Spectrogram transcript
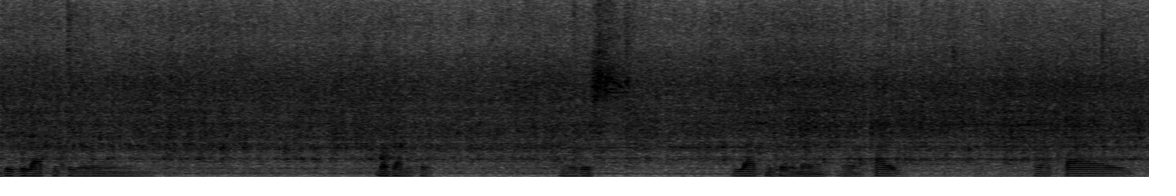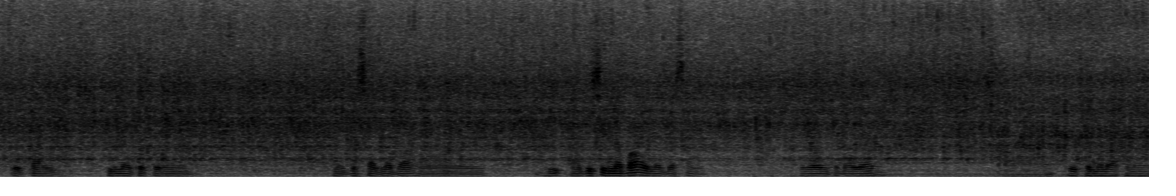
gulati ko yung madam ko. Iris. Gulatin ko mga mga 5 mga 5 to 5 tingnan ko kung nagdasal na ba o nagising na ba o nagdasal. Ngayon kabayan. Uh, dito muna ako ng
